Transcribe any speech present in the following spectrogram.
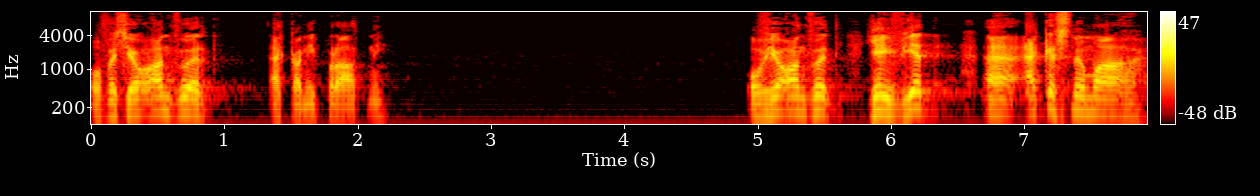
Of is jou antwoord, ek kan nie praat nie? Of jou antwoord, jy weet, uh, ek is nou maar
